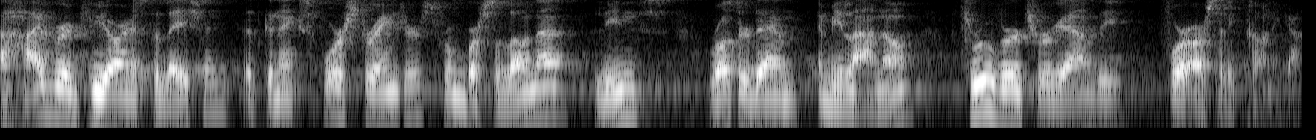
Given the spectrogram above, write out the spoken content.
a hybrid VR installation that connects four strangers from Barcelona, Linz, Rotterdam and Milano through virtual reality for Ars Electronica.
